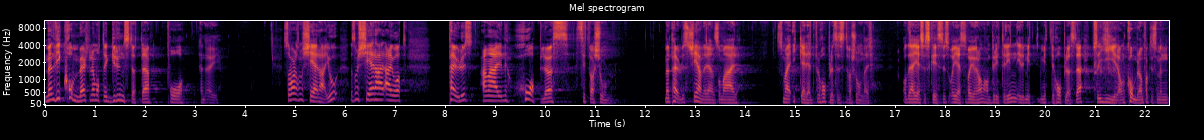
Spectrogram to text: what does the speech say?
Men vi kommer til å måtte grunnstøtte på en øy. Så hva er det som skjer her? Jo, det som skjer her er jo at Paulus er i en håpløs situasjon. Men Paulus tjener en som, er, som er ikke er redd for håpløse situasjoner. Og det er Jesus Kristus. Og Jesus hva gjør han? Han bryter inn i det midt, midt i håpløse. Og så gir han, kommer han faktisk som en,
